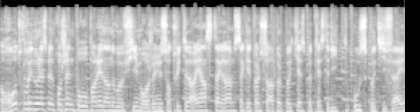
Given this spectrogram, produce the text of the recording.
Retrouvez-nous la semaine prochaine pour vous parler d'un nouveau film. Rejoignez-nous sur Twitter et Instagram, 5 étoiles sur Apple Podcast, Podcast Addict ou Spotify.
